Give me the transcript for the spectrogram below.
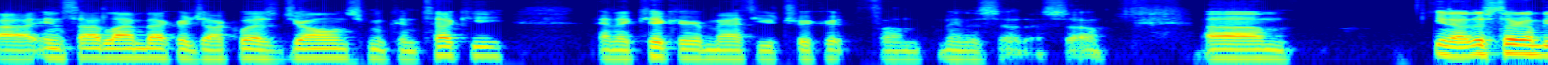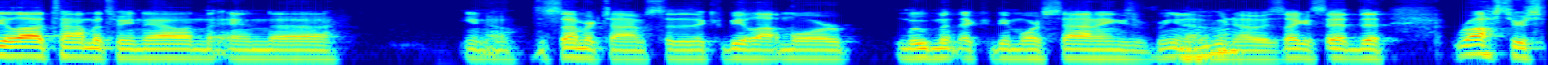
uh, inside linebacker Jacquez Jones from Kentucky, and a kicker Matthew Trickett from Minnesota. So, um, you know, there's still going to be a lot of time between now and and uh, you know the summertime, so there could be a lot more movement. There could be more signings. You know, mm-hmm. who knows? Like I said, the roster's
